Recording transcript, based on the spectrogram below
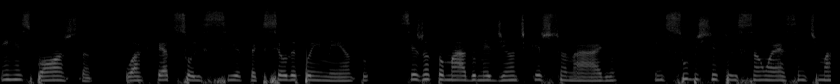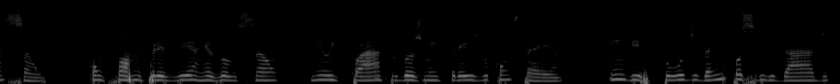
Em resposta, o arquiteto solicita que seu depoimento seja tomado mediante questionário em substituição a essa intimação, conforme prevê a Resolução 1004-2003 do CONFEA, em virtude da impossibilidade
